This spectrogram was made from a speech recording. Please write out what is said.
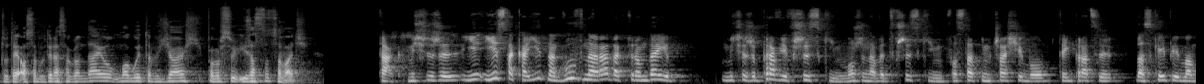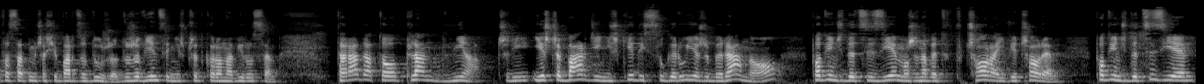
tutaj osoby, które nas oglądają, mogły to wziąć po prostu i zastosować? Tak, myślę, że je, jest taka jedna główna rada, którą daję, myślę, że prawie wszystkim, może nawet wszystkim w ostatnim czasie, bo tej pracy w Escape mam w ostatnim czasie bardzo dużo, dużo więcej niż przed koronawirusem. Ta rada to plan dnia, czyli jeszcze bardziej niż kiedyś sugeruję, żeby rano podjąć decyzję, może nawet wczoraj wieczorem, podjąć decyzję,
